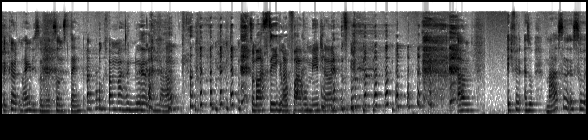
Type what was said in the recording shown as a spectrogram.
Wir könnten eigentlich so, eine, so ein Stand-up-Programm machen, nur ja. mit dem Namen. So ein Lachbarometer. ähm, ich finde, also Maaßen ist so,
